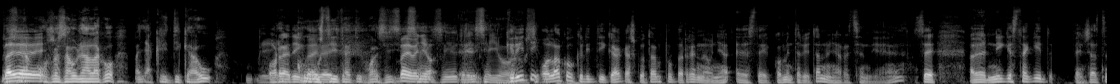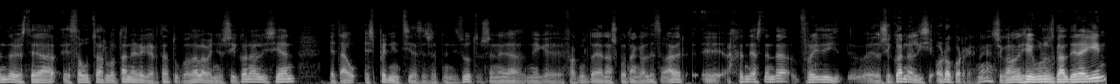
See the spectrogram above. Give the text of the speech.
Bai, bai, bai. oso ezaguna alako, baina kritika hau, Horregatik, bai, bai. guztietatik joan Bai, baina, zaio eta eh, ez zaio kriti, olako kritikak askotan poperren oina, este, komentarioetan oinarritzen die, eh? Ze, a ber, nik ez dakit, pensatzen dut, beste ezagutzarlotan ere gertatuko dela, baina psikoanalizian, eta hau esperientziaz esaten dizut, zen, da, nik eh, fakultatean askotan galdetzen, a ber, eh, jende azten da, Freudi, edo psikoanalizi, orokorrean, eh? Psikoanalizi buruz galdera egin,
